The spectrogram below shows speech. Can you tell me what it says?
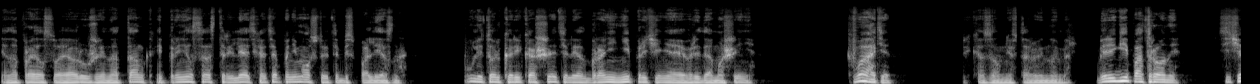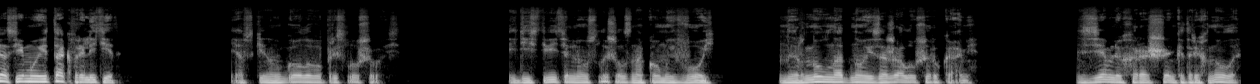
Я направил свое оружие на танк и принялся стрелять, хотя понимал, что это бесполезно. Пули только рикошетили от брони, не причиняя вреда машине. «Хватит!» — приказал мне второй номер. «Береги патроны. Сейчас ему и так прилетит». Я вскинул голову, прислушиваясь. И действительно услышал знакомый вой. Нырнул на дно и зажал уши руками. Землю хорошенько тряхнуло,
